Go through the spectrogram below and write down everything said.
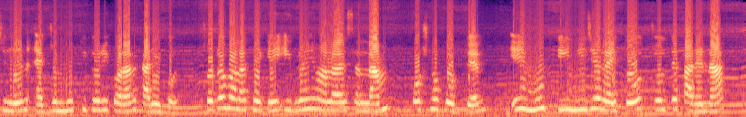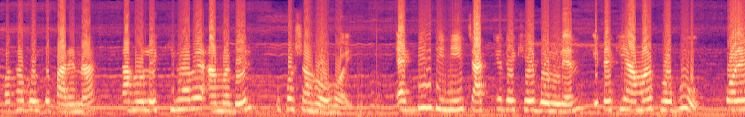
ছিলেন একজন মূর্তি তৈরি করার কারিগর। ছোটবেলা থেকে ইব্রাহিম আলাইসাল্লাম প্রশ্ন করতেন, এই মূর্তি নিজেরাই তো চলতে পারে না, কথা বলতে পারে না, তাহলে কীভাবে আমাদের উপসাহ হয়? একদিন তিনি চাঁদকে দেখে বললেন, এটা কি আমার প্রভু? পরে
